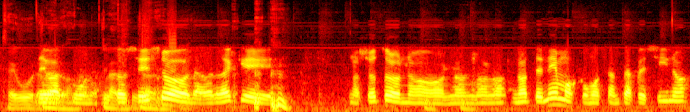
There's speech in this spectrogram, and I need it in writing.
Seguro. de Claro, vacunas. claro, Entonces claro. eso, la verdad que nosotros no, no, no, no, no tenemos como santafesinos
